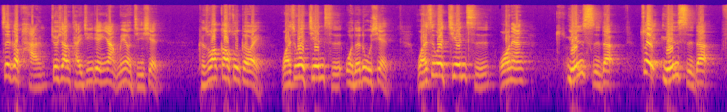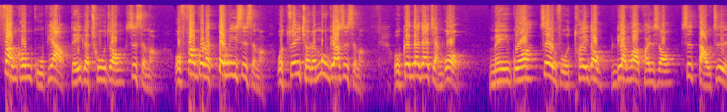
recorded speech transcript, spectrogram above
这个盘就像台积电一样没有极限。可是我要告诉各位，我还是会坚持我的路线，我还是会坚持王良原始的、最原始的放空股票的一个初衷是什么？我放过的动力是什么？我追求的目标是什么？我跟大家讲过。美国政府推动量化宽松，是导致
